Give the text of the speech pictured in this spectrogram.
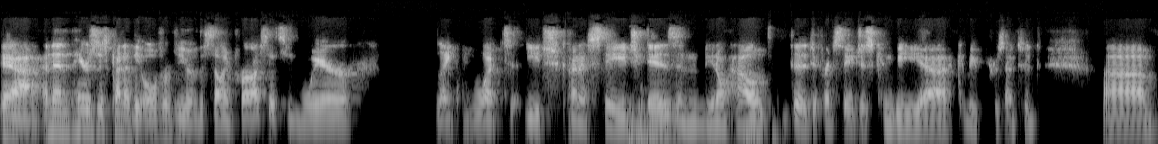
Yeah and then here's just kind of the overview of the selling process and where like what each kind of stage is and you know how the different stages can be uh, can be presented. Um,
